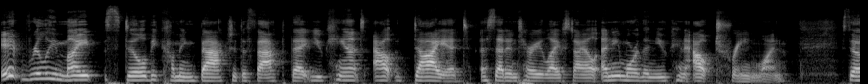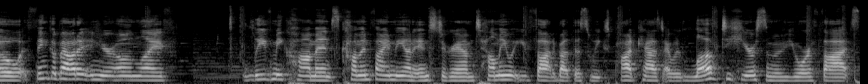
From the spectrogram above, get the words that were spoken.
It really might still be coming back to the fact that you can't out diet a sedentary lifestyle any more than you can out train one. So think about it in your own life leave me comments. Come and find me on Instagram. Tell me what you thought about this week's podcast. I would love to hear some of your thoughts.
